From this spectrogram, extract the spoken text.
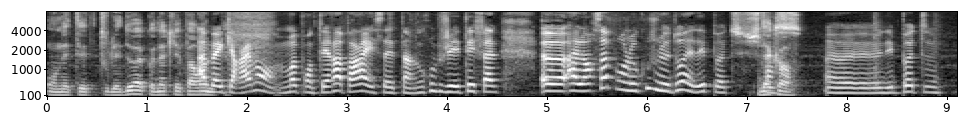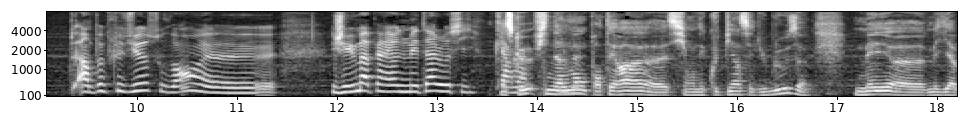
on était tous les deux à connaître les paroles. Ah bah carrément, moi Pantera pareil, ça a été un groupe, j'ai été fan. alors ça pour le coup, je le dois à des potes, D'accord. des potes un peu plus vieux souvent. J'ai eu ma période métal aussi. Parce que finalement, Pantera, euh, si on écoute bien, c'est du blues. Mais euh, mais il y a,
